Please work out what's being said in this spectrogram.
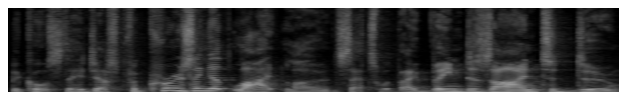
because they're just for cruising at light loads. That's what they've been designed to do.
